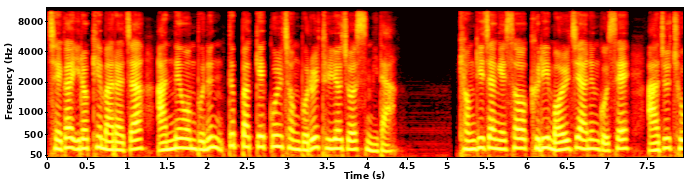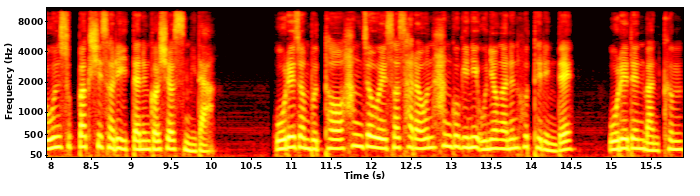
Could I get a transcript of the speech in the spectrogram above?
제가 이렇게 말하자 안내원분은 뜻밖의 꿀 정보를 들려주었습니다. 경기장에서 그리 멀지 않은 곳에 아주 좋은 숙박시설이 있다는 것이었습니다. 오래전부터 항저우에서 살아온 한국인이 운영하는 호텔인데 오래된 만큼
